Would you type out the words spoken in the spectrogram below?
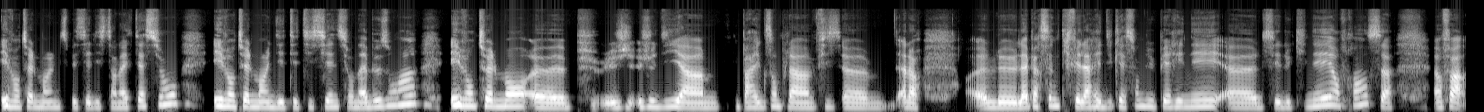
éventuellement une spécialiste en lactation, éventuellement une diététicienne si on a besoin, éventuellement, je, dis un, par exemple un euh, alors la personne qui fait la rééducation du périnée, c'est le kiné en France. Enfin,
